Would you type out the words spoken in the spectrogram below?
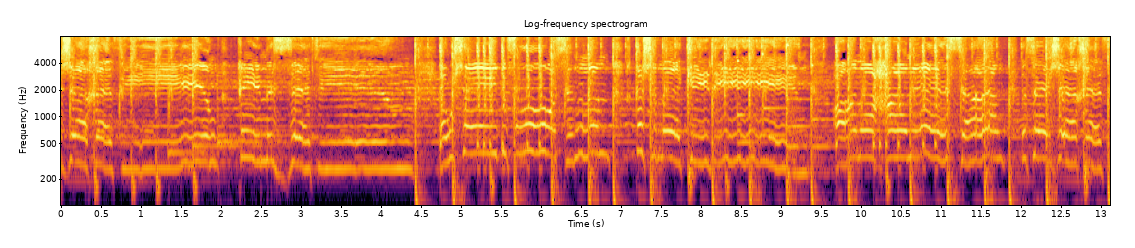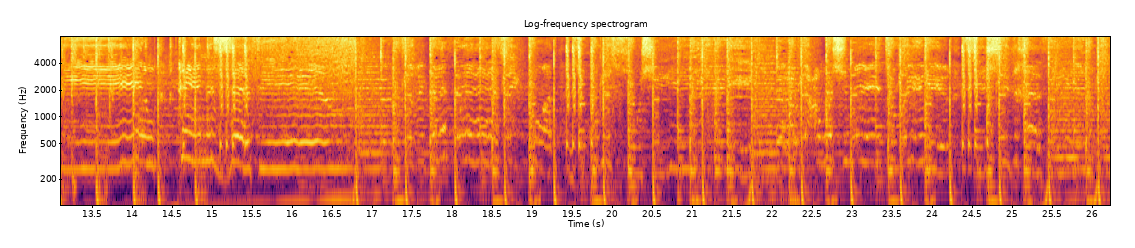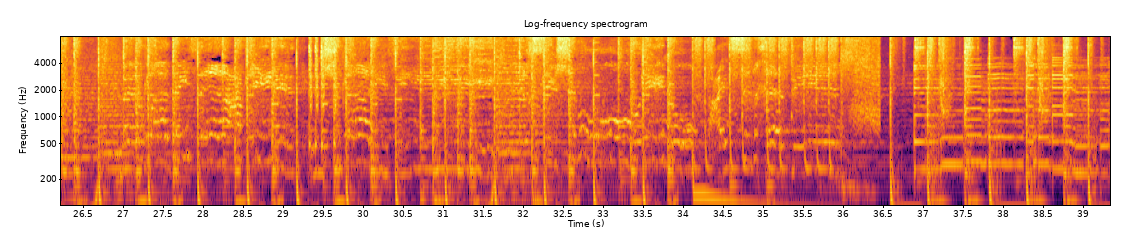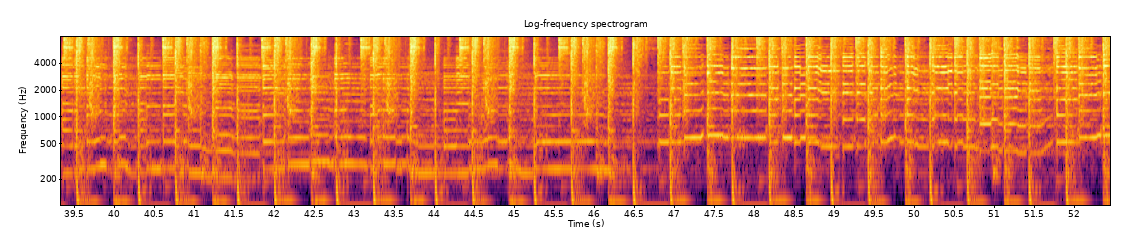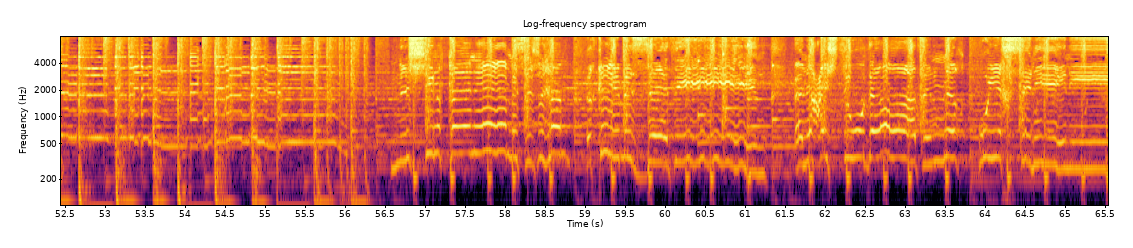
حاجة خافي قيم الزاتي أو شيء دفوس قش ما كليم أنا حنسى حاجة خافي قيم الزاتي الشنقة أنا مسفهم قيم الزاثين أنا عشت وذا في النغ ويخسنيني.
